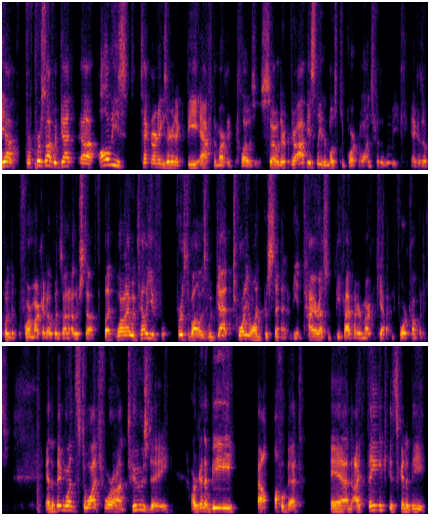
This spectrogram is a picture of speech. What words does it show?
Yeah, for, first off, we've got uh, all these tech earnings are going to be after the market closes. So they're, they're obviously the most important ones for the week because yeah, they're putting the before market opens on other stuff. But what I would tell you, first of all, is we've got 21% of the entire S&P 500 market cap in four companies. And the big ones to watch for on Tuesday are going to be Alphabet, and I think it's going to be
